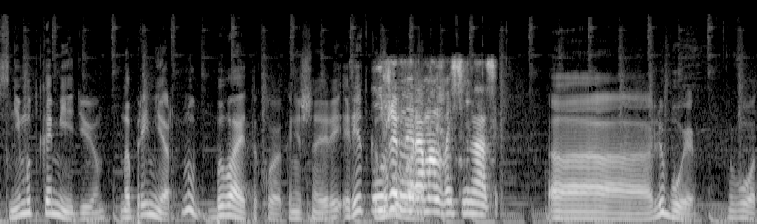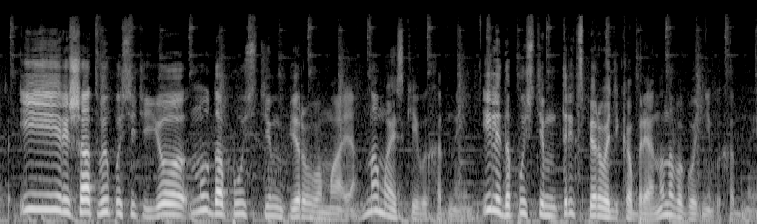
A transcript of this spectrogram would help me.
Снимут комедию, например. Ну, бывает такое, конечно, ре- редко. Служебный роман 18. А, любую. Вот. И решат выпустить ее, ну, допустим, 1 мая, на майские выходные. Или, допустим, 31 декабря, на новогодние выходные.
